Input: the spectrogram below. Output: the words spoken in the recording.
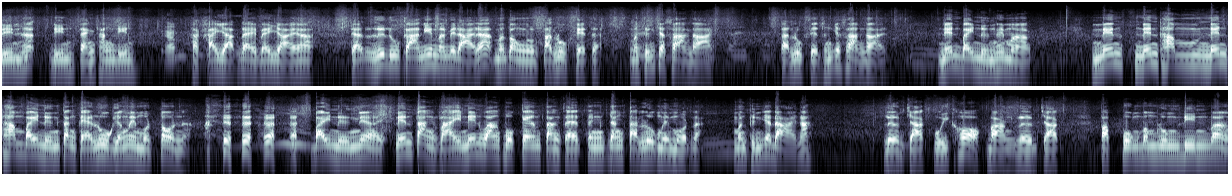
ดินฮะดินแต่งทางดิน ครับถ้าใครอยากได้ใบใหญ่อะแต่ฤดูกาลนี้มันไม่ได้แล้วมันต้องตัดลูกเสร็จอะมันถึงจะสร้างได้ตัดลูกเสร็จถึงจะสร้างได้ เน้นใบหนึ่งให้มาก เน้นเน้นทำเน้นทำใบหนึ่งตั้งแต่ลูกยังไม่หมดต้นอะ ใบหนึ่งเนี่ยเน้นตั้งใจเน้นวางโปรแกรมตั้งแต่ยังยังตัดลูกไม่หมดอะ มันถึงจะได้นะเริ่มจากปุ๋ยคอกบ้าง เริ่มจากปรับปรุงบำรุงดินบ้าง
